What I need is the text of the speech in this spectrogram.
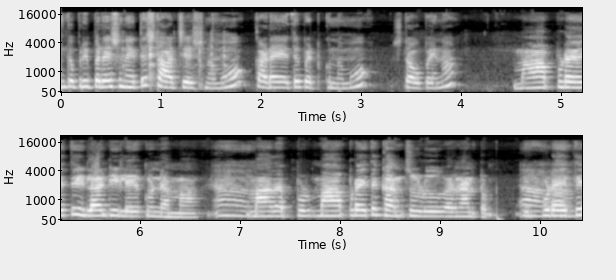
ఇంకా ప్రిపరేషన్ అయితే స్టార్ట్ చేసినాము. కడాయి అయితే పెట్టుకున్నాము. స్టవ్ పైన. మా అప్పుడైతే ఇలాంటివి లేకుండే అమ్మా. మాదప్పుడు మా అప్పుడైతే కంచుడు అని అంటాం. ఇప్పుడైతే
